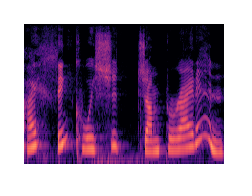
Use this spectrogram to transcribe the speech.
I think we should jump right in.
